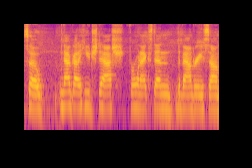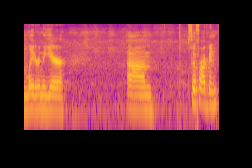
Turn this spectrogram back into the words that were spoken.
so now I've got a huge stash for when I extend the boundaries um, later in the year. Um, so far I've been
